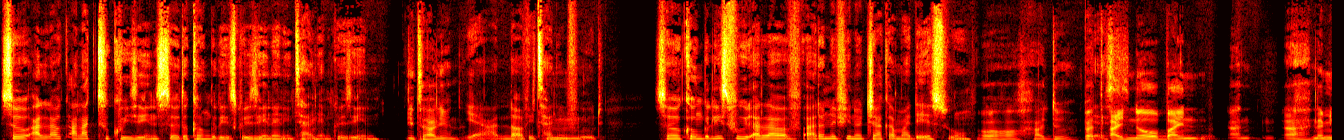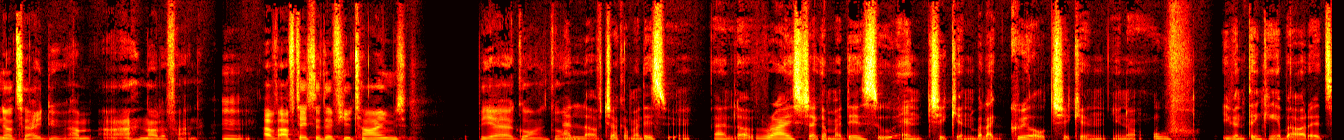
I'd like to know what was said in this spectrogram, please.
So I like I like two cuisines. So the Congolese cuisine and Italian cuisine. Italian. Yeah, I love Italian Hmm. food. So Congolese food, I love. I don't know if you know chaka madesu. Oh, I do, but Yes. I know by. And uh, let me not say I do. I'm uh, not a fan. Mm. I've I've tasted it a few times, but yeah, go on, go on. I love chaka madesu. I love rice chaka madesu and chicken, but like grilled chicken. You know, oof. Even thinking about it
